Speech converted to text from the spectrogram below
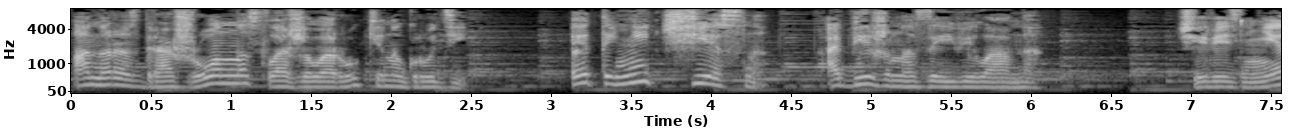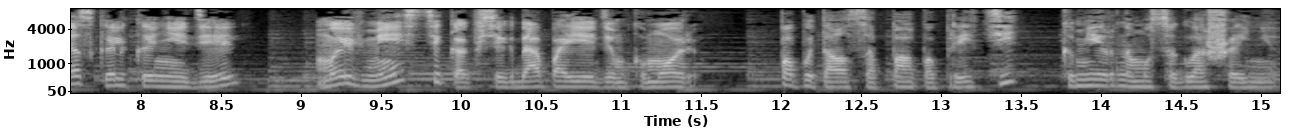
Она раздраженно сложила руки на груди. «Это нечестно», — обиженно заявила она. «Через несколько недель мы вместе, как всегда, поедем к морю», — попытался папа прийти к мирному соглашению.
